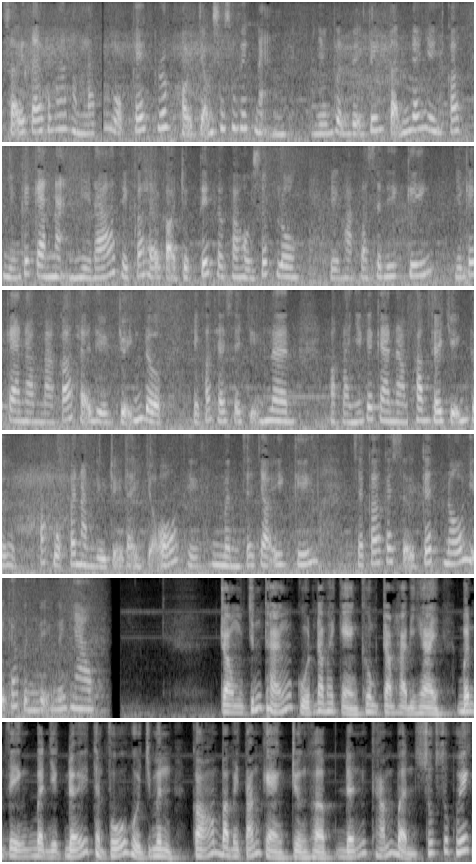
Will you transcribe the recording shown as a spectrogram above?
Sở Y tế cũng đã thành lập một cái group hội chẩn sốt xuất huyết nặng. Những bệnh viện tuyến tỉnh nếu như có những cái ca nặng gì đó thì có thể gọi trực tiếp lên khoa hồi sức luôn. Thì hoặc là xin ý kiến những cái ca nào mà có thể điều chuyển được thì có thể sẽ chuyển lên hoặc là những cái ca nào không thể chuyển được bắt buộc phải nằm điều trị tại chỗ thì mình sẽ cho ý kiến sẽ có cái sự kết nối giữa các bệnh viện với nhau. Trong 9 tháng của năm 2022, bệnh viện Bệnh nhiệt đới thành phố Hồ Chí Minh có 38.000 trường hợp đến khám bệnh sốt xuất huyết,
